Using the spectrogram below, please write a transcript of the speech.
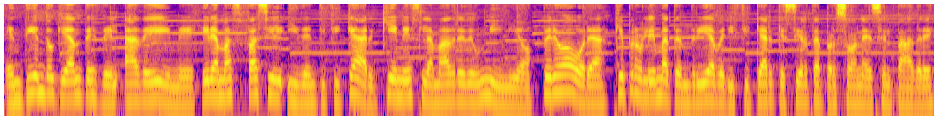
Entiendo que antes del ADN era más fácil identificar quién es la madre de un niño, pero ahora, ¿qué problema tendría verificar que cierta persona es el padre?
